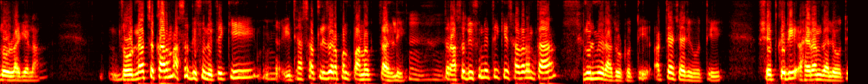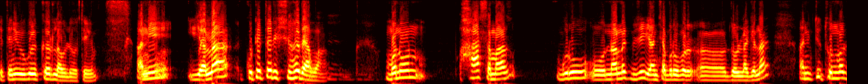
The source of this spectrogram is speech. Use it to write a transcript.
जोडला गेला. जोडण्याचं कारण असं दिसून येते की इतिहासातली जर आपण पानं चालली तर असं दिसून येते की साधारणतः जुलमी राजवट होती अत्याचारी होती शेतकरी हैराण झाले होते त्यांनी वेगवेगळे कर लावले होते. आणि याला कुठेतरी शह द्यावा. म्हणून हा समाज गुरु नानकजी यांच्याबरोबर अं, जोडला गेला. आणि तिथून मग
